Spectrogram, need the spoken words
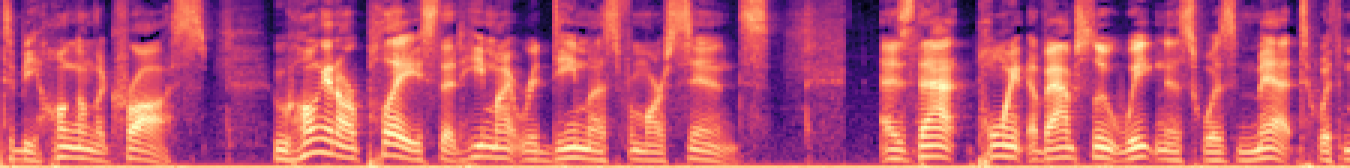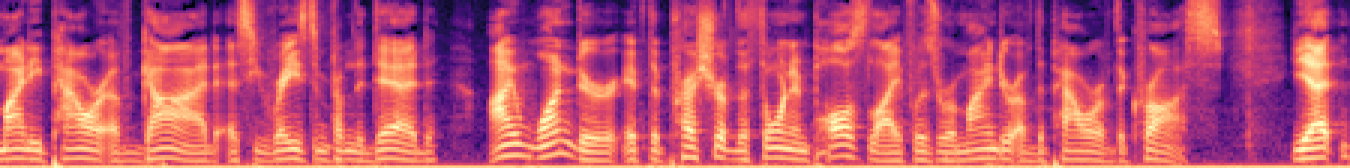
to be hung on the cross, who hung in our place that he might redeem us from our sins? As that point of absolute weakness was met with mighty power of God as he raised him from the dead, I wonder if the pressure of the thorn in Paul's life was a reminder of the power of the cross. Yet,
